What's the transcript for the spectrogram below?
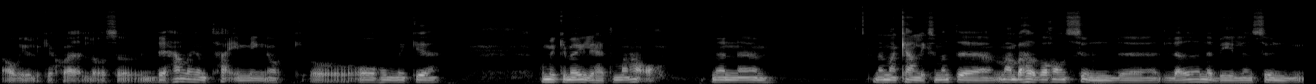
av olika skäl. Och så, det handlar ju om timing och, och, och hur, mycket, hur mycket möjligheter man har. Men, eh, men man kan liksom inte, man behöver ha en sund eh, lönebild, en sund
